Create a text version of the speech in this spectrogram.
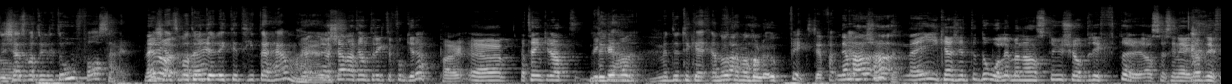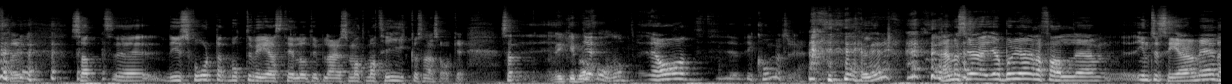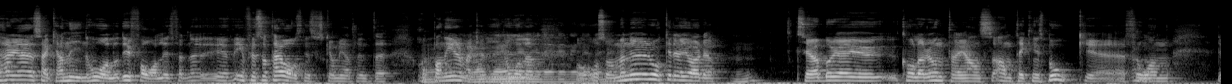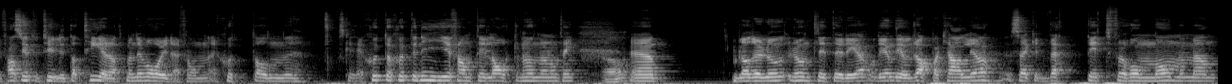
Det känns som att du är lite ofas här. Nej det känns som att du nej. inte riktigt hittar hem här. Jag, jag känner att jag inte riktigt får grepp här. Eh, jag tänker att... Det Du han, men du tycker ändå att han har dålig uppväxt? Jag, Nej, jag han, han, nej, kanske inte dålig, men han styrs ju av drifter. Alltså sina egna drifter. så att eh, det är ju svårt att motiveras till att typ lära sig matematik och här saker. Så att, Det gick ju bra för honom. Ja, vi kommer till det. Eller? Nej, men så jag, jag börjar i alla fall eh, intressera mig. Det här är så här kaninhål och det är farligt för nu, inför sånt här avsnitt så ska man egentligen inte hoppa ner i de här kaninhålen nej, och, så. Men nu råkade jag göra det. Så jag börjar ju kolla runt här i hans anteckningsbok eh, från... Det fanns ju inte tydligt daterat men det var ju där från 17... Ska jag säga, 1779 fram till 1800 någonting. Ja. Eh, Bladdrade runt lite i det och det är en del rappakalja. Säkert vettigt för honom men...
